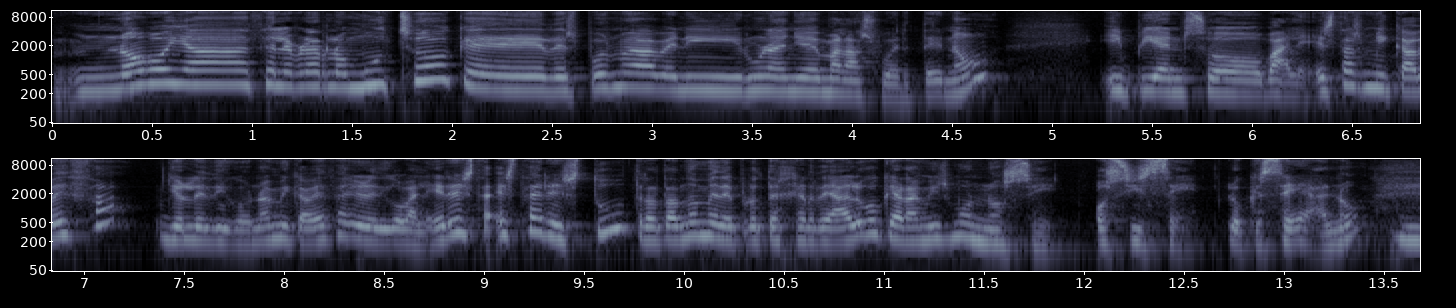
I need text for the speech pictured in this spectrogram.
no voy a celebrarlo mucho, que después me va a venir un año de mala suerte, ¿no? Y pienso, vale, esta es mi cabeza, yo le digo, no a mi cabeza, yo le digo, vale, esta, esta eres tú tratándome de proteger de algo que ahora mismo no sé, o sí sé, lo que sea, ¿no? Mm.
